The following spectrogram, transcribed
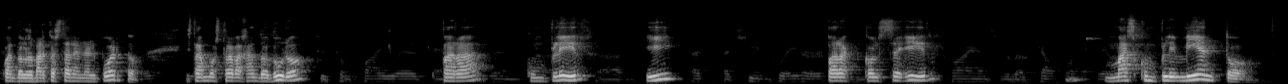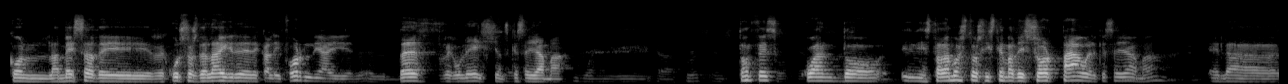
cuando los barcos están en el puerto. Estamos trabajando duro para cumplir y para conseguir más cumplimiento con la mesa de recursos del aire de California y el el Berth Regulations que se llama. Entonces, cuando instalamos estos sistemas de short power que se llama, en la,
